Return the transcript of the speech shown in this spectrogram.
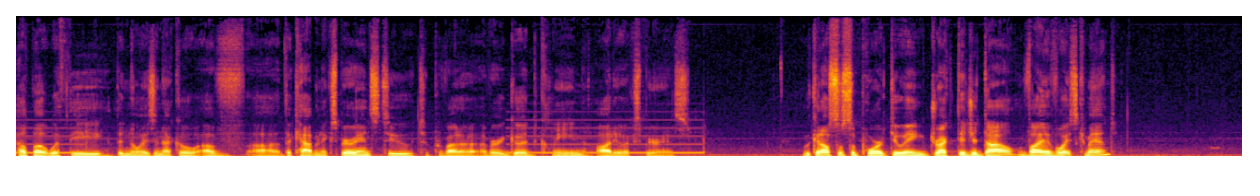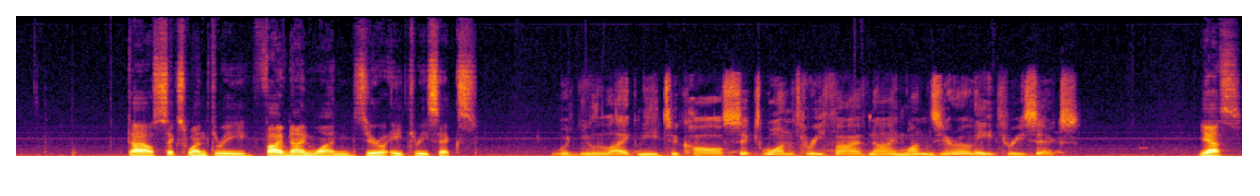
help out with the, the noise and echo of uh, the cabin experience to, to provide a, a very good, clean audio experience. We can also support doing direct digit dial via voice command. Dial 613-591-0836. Would you like me to call 613-591-0836? Yes.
